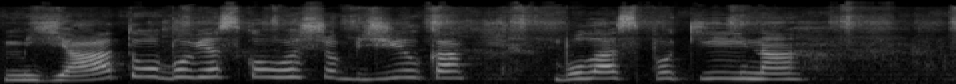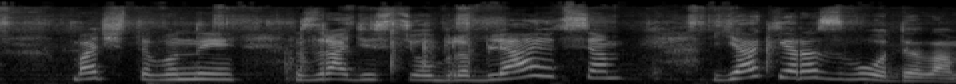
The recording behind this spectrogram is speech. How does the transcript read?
м'яту обов'язково, щоб бджілка була спокійна. Бачите, вони з радістю обробляються. Як я розводила?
